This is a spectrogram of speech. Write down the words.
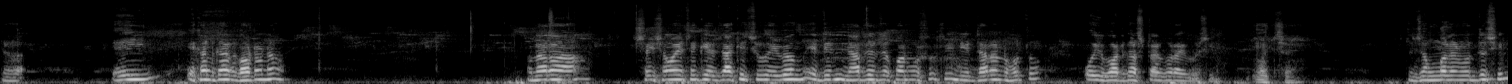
তা এই এখানকার ঘটনা ওনারা সেই সময় থেকে যা কিছু এবং এদিন নাদের যে কর্মসূচি নির্ধারণ হতো ওই বটগাছটার গোড়ায় বসি। আচ্ছা। জঙ্গলের মধ্যে ছিল।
